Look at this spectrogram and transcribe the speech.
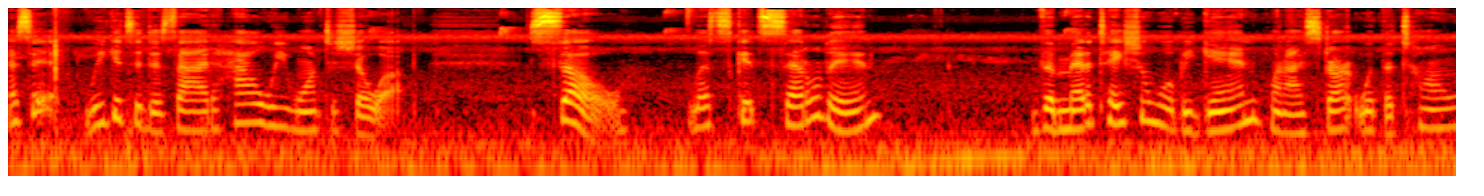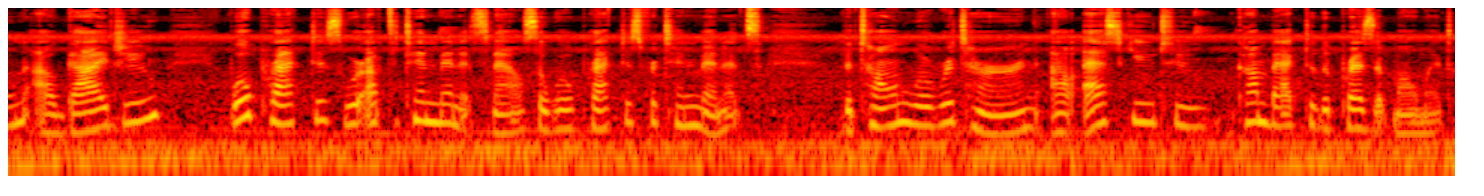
That's it. We get to decide how we want to show up. So, let's get settled in. The meditation will begin when I start with a tone. I'll guide you We'll practice. We're up to 10 minutes now, so we'll practice for 10 minutes. The tone will return. I'll ask you to come back to the present moment.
